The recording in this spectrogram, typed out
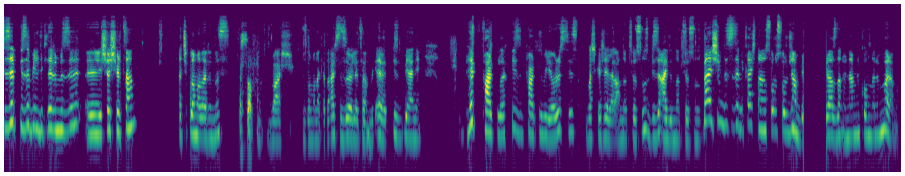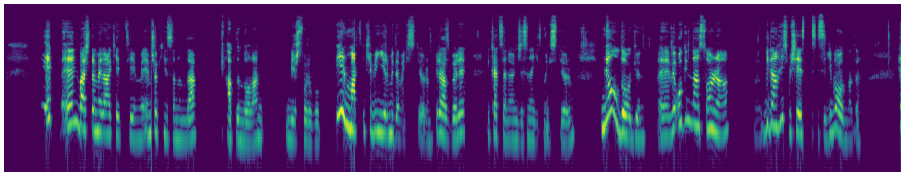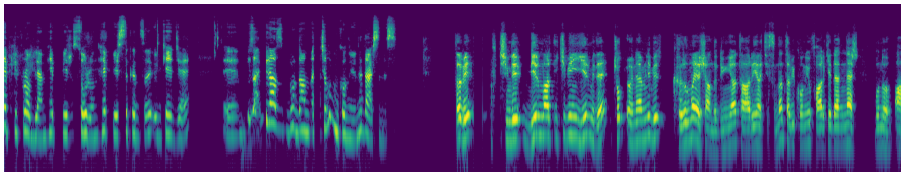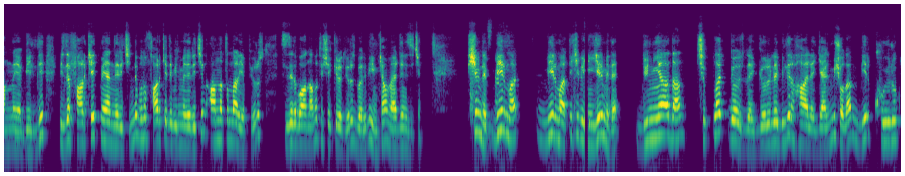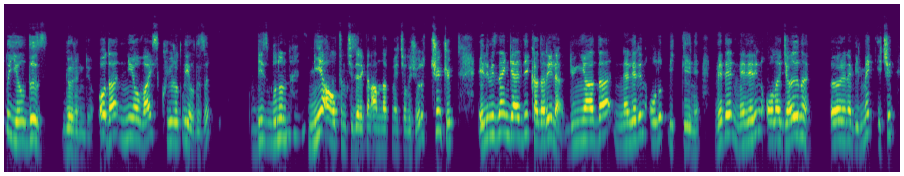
Siz hep bize bildiklerimizi e, şaşırtan açıklamalarınız var bu zamana kadar. Sizi öyle tanıdık. Evet biz yani hep farklı. Biz farklı biliyoruz. Siz başka şeyler anlatıyorsunuz. Bizi aydınlatıyorsunuz. Ben şimdi size birkaç tane soru soracağım. Birazdan önemli konularım var ama. Hep en başta merak ettiğim ve en çok insanın da aklında olan bir soru bu. 1 Mart 2020 demek istiyorum. Biraz böyle birkaç sene öncesine gitmek istiyorum. Ne oldu o gün? Ee, ve o günden sonra bir daha hiçbir şey eskisi gibi olmadı. Hep bir problem, hep bir sorun, hep bir sıkıntı ülkece. Ee, bize biraz buradan açalım mı konuyu? Ne dersiniz? Tabii şimdi 1 Mart 2020'de çok önemli bir kırılma yaşandı dünya tarihi açısından. Tabii konuyu fark edenler bunu anlayabildi. Biz de fark etmeyenler için de bunu fark edebilmeleri için anlatımlar yapıyoruz. Size de bu anlamda teşekkür ediyoruz böyle bir imkan verdiğiniz için. Şimdi 1 Mart 1 Mart 2020'de dünyadan çıplak gözle görülebilir hale gelmiş olan bir kuyruklu yıldız göründü. O da Neowise kuyruklu yıldızı. Biz bunun niye altını çizerekten anlatmaya çalışıyoruz? Çünkü elimizden geldiği kadarıyla dünyada nelerin olup bittiğini ve de nelerin olacağını öğrenebilmek için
